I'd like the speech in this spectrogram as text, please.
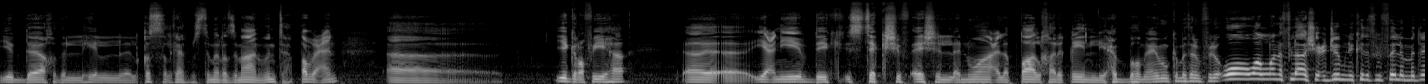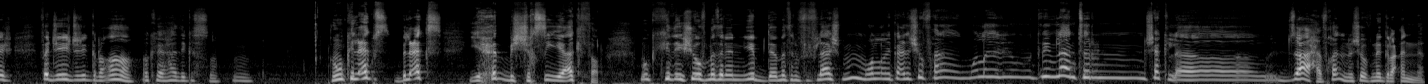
يبدأ ياخذ اللي هي القصة اللي كانت مستمرة زمان وانتهت طبعا آه يقرأ فيها آه، آه، يعني يبدأ يستكشف إيش الأنواع الأبطال الخارقين اللي يحبهم. يعني ممكن مثلا فيلم أوه والله أنا فلاش يعجبني كذا في الفيلم مدري إيش. فجأة يجي يقرأ آه okay هذه قصة. مم. ممكن العكس بالعكس يحب الشخصية أكثر. ممكن كذا يشوف مثلا يبدأ مثلا في فلاش مم والله أنا قاعد أشوف ها- والله Green Lantern شكله زاحف خلينا نشوف نقرأ عنه.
